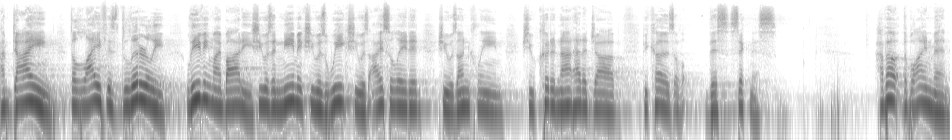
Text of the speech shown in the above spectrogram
I'm dying. The life is literally leaving my body. She was anemic. She was weak. She was isolated. She was unclean. She could have not had a job because of this sickness. How about the blind men?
